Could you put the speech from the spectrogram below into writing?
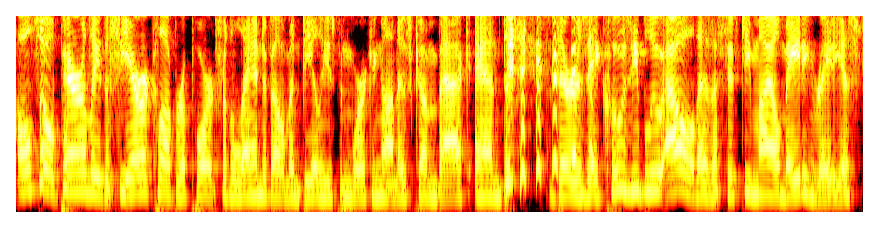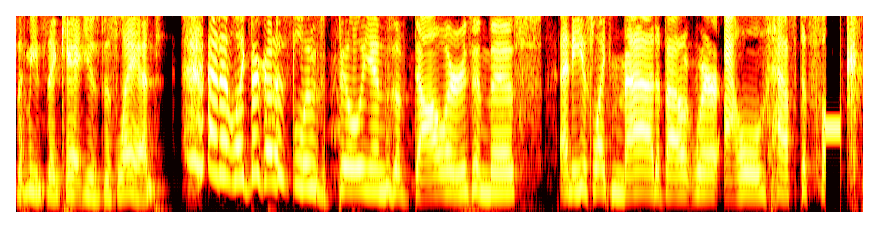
Also, apparently, the Sierra Club report for the land development deal he's been working on has come back, and there is a cozy blue owl that has a 50 mile mating radius. That means they can't use this land. and it, like they're gonna lose billions of dollars in this. And he's like mad about where owls have to fuck.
